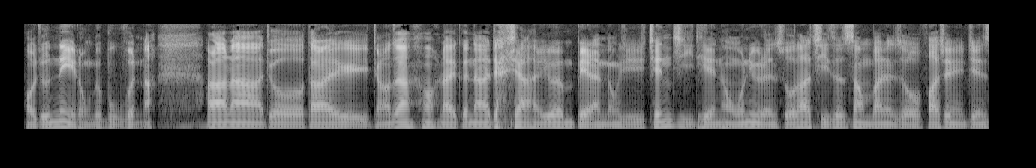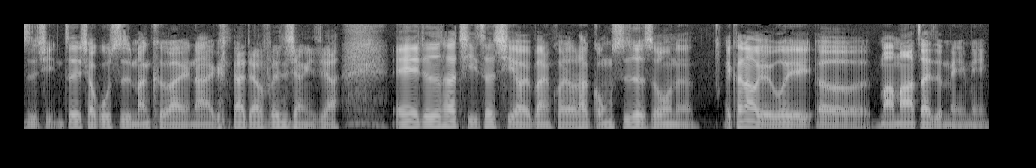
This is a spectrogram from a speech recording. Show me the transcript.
哦，就是内容的部分啦。好啦，那就大概讲到这样哦，来跟大家讲一下一个很北烂的东西。前几天哦，我女人说她骑车上班的时候发现一件事情，这个小故事蛮可爱的，拿来跟大家分享一下。诶，就是她骑车骑到一半，快到她公司的时候呢，诶，看到有一位呃妈妈载着妹妹。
